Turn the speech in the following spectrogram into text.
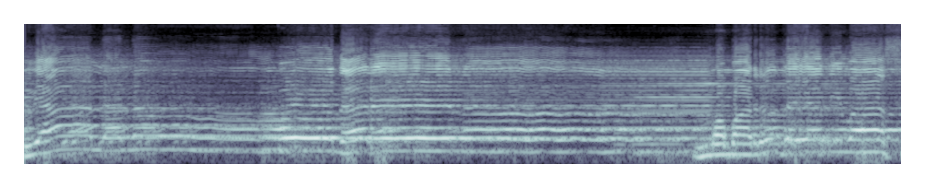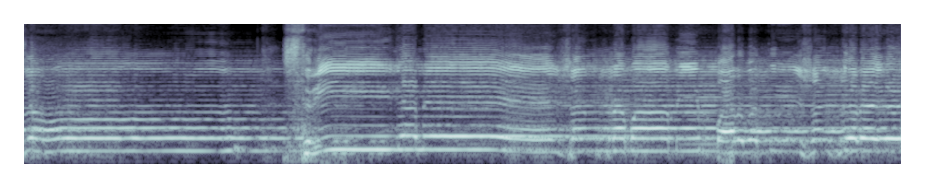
व्याललोधरेण मम हृदय निवास श्री गणेश नमामि पार्वती शंकरयो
